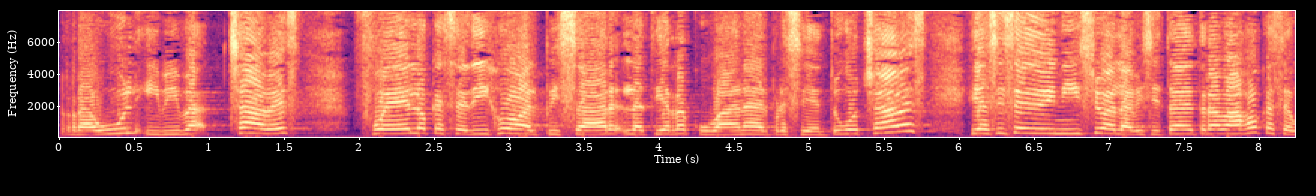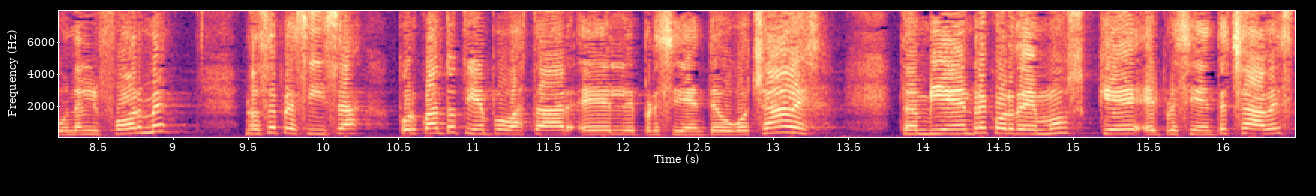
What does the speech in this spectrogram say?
Raúl y Viva Chávez, fue lo que se dijo al pisar la tierra cubana del presidente Hugo Chávez, y así se dio inicio a la visita de trabajo que según el informe, no se precisa por cuánto tiempo va a estar el presidente Hugo Chávez. También recordemos que el presidente Chávez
